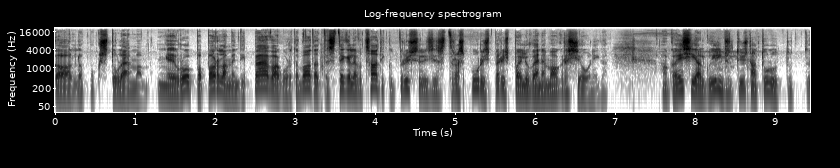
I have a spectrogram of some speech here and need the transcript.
ka lõpuks tulema. Euroopa Parlamendi päevakorda vaadates tegelevad saadikud Brüsselis ja Strasbourgis päris palju Venemaa agressiooniga. Aga esialgu ilmselt üsna tulutud,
